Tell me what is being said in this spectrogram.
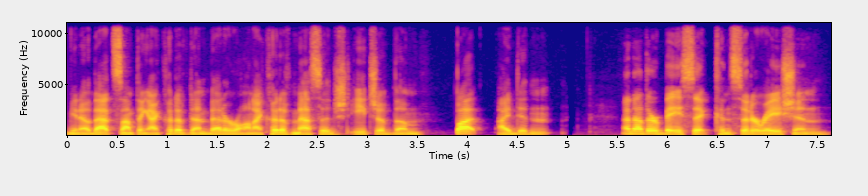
you know, that's something I could have done better on. I could have messaged each of them, but I didn't. Another basic consideration,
